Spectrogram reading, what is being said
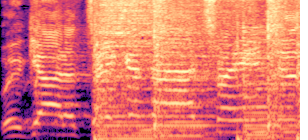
We gotta take a night train to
